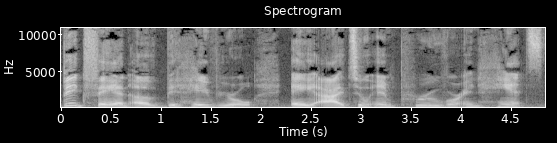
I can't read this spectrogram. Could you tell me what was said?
big fan of behavioral AI to improve or enhance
